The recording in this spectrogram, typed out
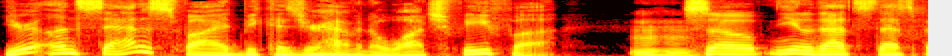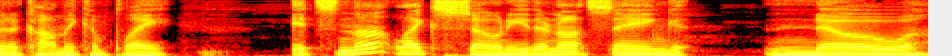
you're unsatisfied because you're having to watch FIFA. Mhm. So, you know, that's that's been a common complaint. It's not like Sony, they're not saying no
